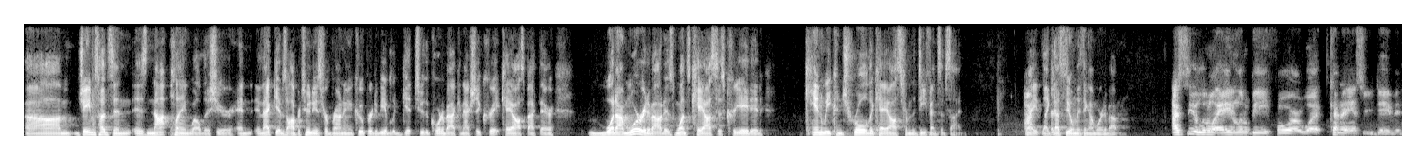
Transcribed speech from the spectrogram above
Um, James Hudson is not playing well this year, and, and that gives opportunities for Browning and Cooper to be able to get to the quarterback and actually create chaos back there. What I'm worried about is once chaos is created, can we control the chaos from the defensive side? Right? Like that's the only thing I'm worried about. I see a little A and a little B for what kind of answer you, David.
